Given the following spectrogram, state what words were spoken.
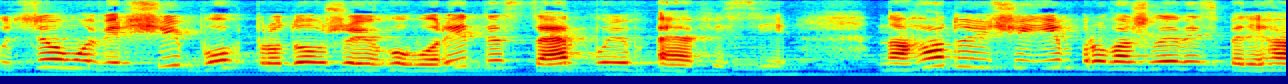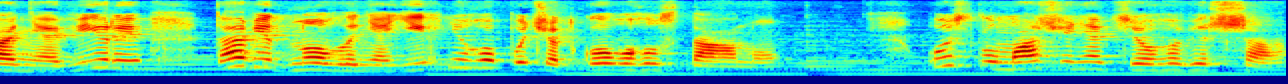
У цьому вірші Бог продовжує говорити з церквою в Ефесі, нагадуючи їм про важливість зберігання віри та відновлення їхнього початкового стану. Ось тлумачення цього вірша.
